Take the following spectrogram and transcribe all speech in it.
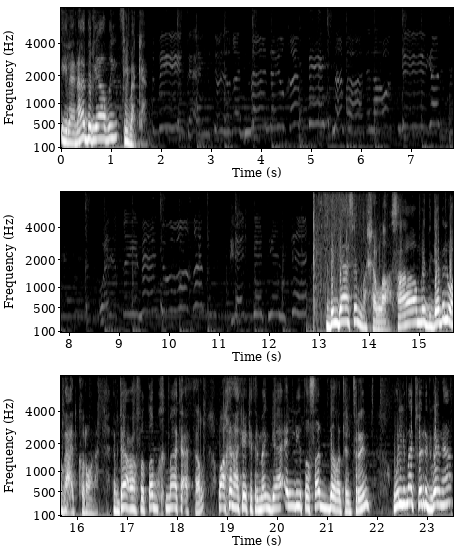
إلى نادي رياضي في مكة. بن قاسم ما شاء الله صامد قبل وبعد كورونا. إبداعه في الطبخ ما تأثر وآخرها كيكة المانجا اللي تصدرت الترند واللي ما تفرق بينها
